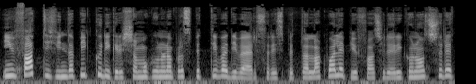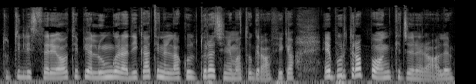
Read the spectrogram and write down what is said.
Infatti, fin da piccoli cresciamo con una prospettiva diversa rispetto alla quale è più facile riconoscere tutti gli stereotipi a lungo radicati nella cultura cinematografica e purtroppo anche generale.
